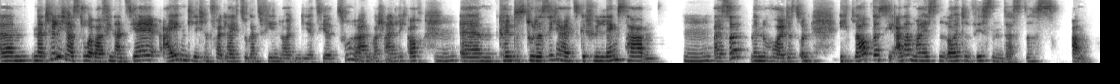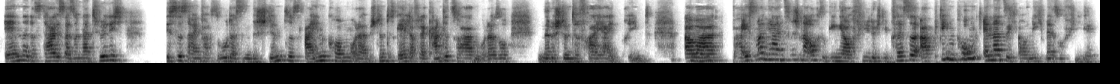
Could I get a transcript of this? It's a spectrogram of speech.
ähm, natürlich hast du aber finanziell eigentlich im Vergleich zu ganz vielen Leuten, die jetzt hier zuhören, wahrscheinlich auch, Mhm. ähm, könntest du das Sicherheitsgefühl längst haben. Mhm. Weißt du, wenn du wolltest. Und ich glaube, dass die allermeisten Leute wissen, dass das am Ende des Tages, also natürlich ist es einfach so, dass ein bestimmtes Einkommen oder ein bestimmtes Geld auf der Kante zu haben oder so eine bestimmte Freiheit bringt. Aber weiß man ja inzwischen auch, es ging ja auch viel durch die Presse, ab dem Punkt ändert sich auch nicht mehr so viel.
